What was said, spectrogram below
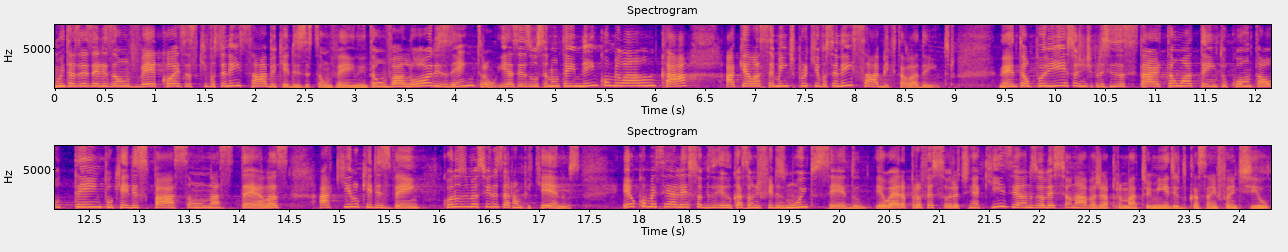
Muitas vezes eles vão ver coisas que você nem sabe que eles estão vendo. Então, valores entram e às vezes você não tem nem como ir lá arrancar aquela semente porque você nem sabe que está lá dentro. Né? Então, por isso a gente precisa estar tão atento quanto ao tempo que eles passam nas telas, aquilo que eles veem. Quando os meus filhos eram pequenos, eu comecei a ler sobre educação de filhos muito cedo. Eu era professora, eu tinha 15 anos, eu lecionava já para uma turminha de educação infantil.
